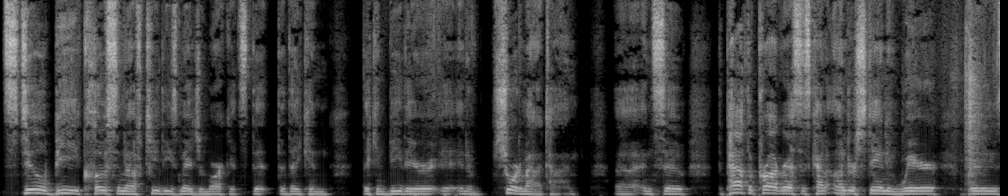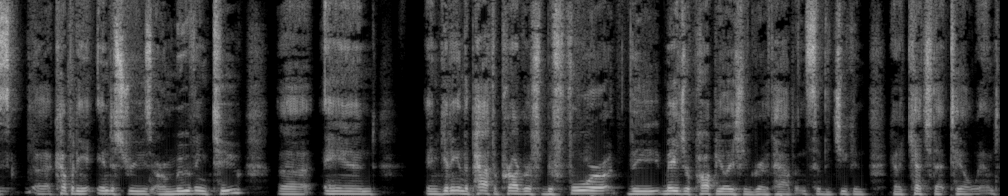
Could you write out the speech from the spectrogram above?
still be close enough to these major markets that that they can they can be there in a short amount of time. Uh, and so the path of progress is kind of understanding where those uh, company industries are moving to, uh, and and getting in the path of progress before the major population growth happens so that you can kind of catch that tailwind.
